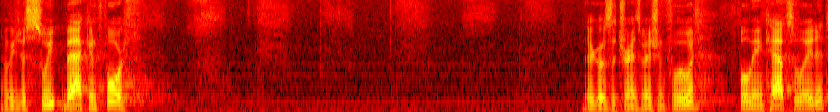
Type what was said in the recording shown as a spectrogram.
And we just sweep back and forth. There goes the transmission fluid, fully encapsulated.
